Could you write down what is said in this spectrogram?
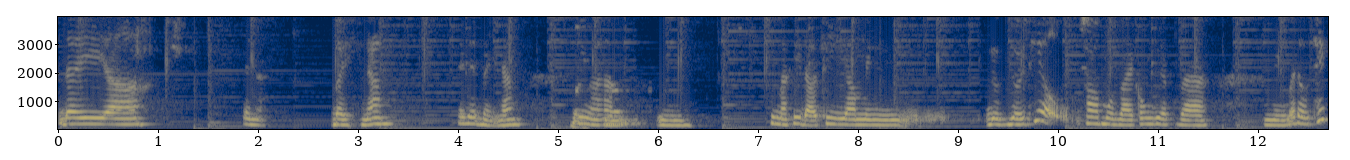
đây uh, xem nào 7 năm cách đây 7 năm nhưng mà năm. ừ, nhưng mà khi đó thì ờ, mình được giới thiệu cho một vài công việc và mình bắt đầu thích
